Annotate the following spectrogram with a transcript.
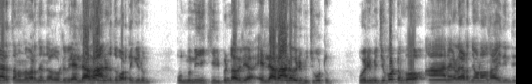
നിരത്തണം എന്ന് പറഞ്ഞിട്ടുണ്ട്. അതുകൊണ്ട് ഇവർ എല്ലാ സാധനം എടുത്ത് പുറത്തേക്ക് ഇടും. ഒന്നും നീക്കിയിരിപ്പുണ്ടാവില്ല. എല്ലാ സാധനവും ഒരുമിച്ച് പൊട്ടും. ഒരുമിച്ച് പൊട്ടുമ്പോൾ ആനകളെ അടഞ്ഞോടാൻ സാധ്യതയുണ്ട്.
